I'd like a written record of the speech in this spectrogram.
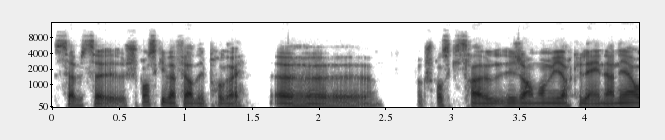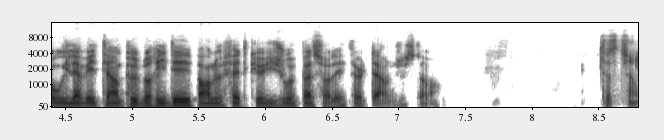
ça, je pense qu'il va faire des progrès. donc je pense qu'il sera légèrement meilleur que l'année dernière où il avait été un peu bridé par le fait qu'il jouait pas sur les third downs justement. Ça se tient.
